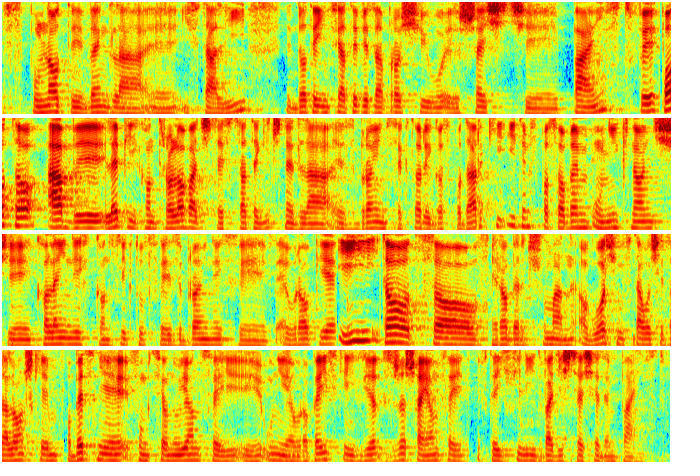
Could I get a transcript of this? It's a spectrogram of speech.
wspólnoty węgla i stali. Do tej inicjatywy zaprosił sześć państw po to, aby lepiej kontrolować te strategiczne dla zbrojeń sektory gospodarki i tym sposobem uniknąć kolejnych konfliktów zbrojnych w Europie. I to, co Robert Schuman ogłosił, stało się zalążkiem obecnie funkcjonującej Unii Europejskiej, zrzeszającej w tej chwili 27 państw.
